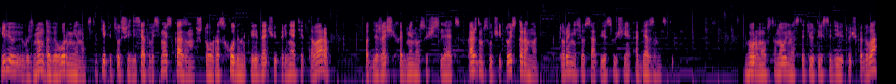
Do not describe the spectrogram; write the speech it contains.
Или возьмем договор мена. В статье 568 сказано, что расходы на передачу и принятие товаров, подлежащих обмену, осуществляются в каждом случае той стороной, которая несет соответствующие обязанности. Норма, установленная статьей 309.2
